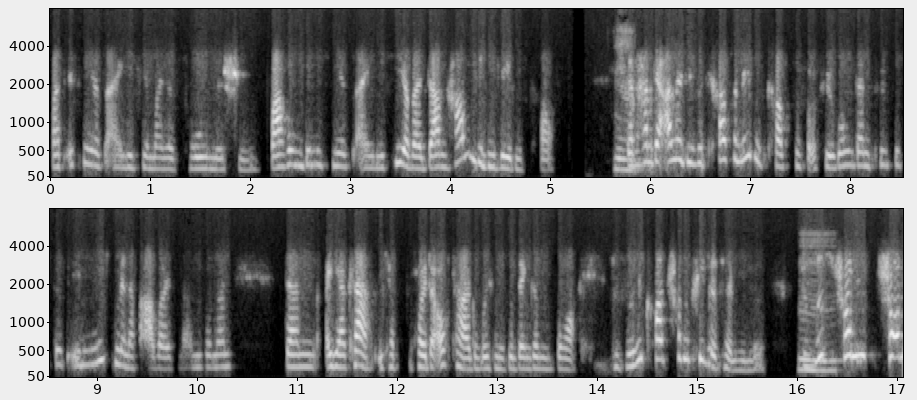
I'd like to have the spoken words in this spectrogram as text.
was ist mir jetzt eigentlich hier meine Soul Mission? Warum bin ich mir jetzt eigentlich hier? Weil dann haben wir die Lebenskraft. Ja. Dann haben wir alle diese krasse Lebenskraft zur Verfügung, dann fühlt sich das eben nicht mehr nach Arbeiten an, sondern dann, ja klar, ich habe heute auch Tage, wo ich mir so denke, boah, das sind gerade schon viele Termine. Das mhm. ist schon, schon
